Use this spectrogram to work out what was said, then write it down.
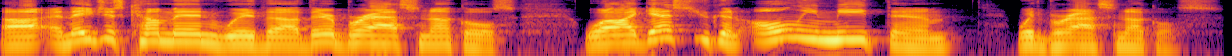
uh, and they just come in with uh, their brass knuckles. Well, I guess you can only meet them with brass knuckles.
